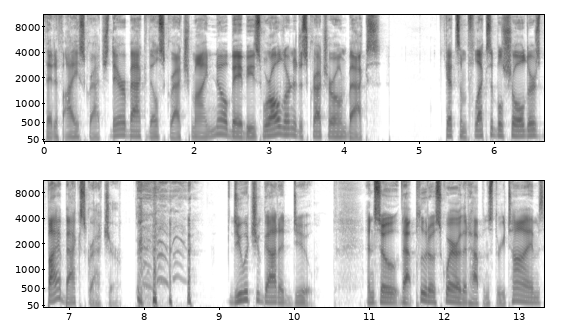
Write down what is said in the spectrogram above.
That if I scratch their back, they'll scratch mine. No, babies, we're all learning to scratch our own backs. Get some flexible shoulders, buy a back scratcher. do what you gotta do. And so that Pluto square that happens three times,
